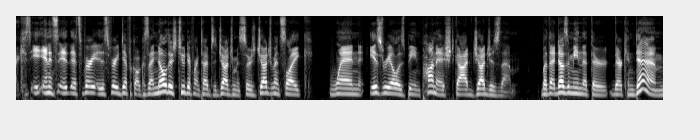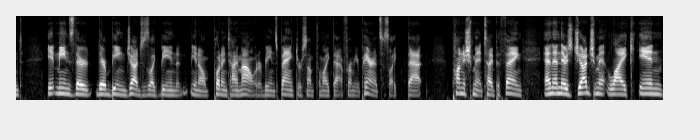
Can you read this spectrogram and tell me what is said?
because, and it's it's very it's very difficult because I know there's two different types of judgments. There's judgments like when Israel is being punished, God judges them, but that doesn't mean that they're they're condemned. It means they're they're being judged. It's like being you know put in time out or being spanked or something like that from your parents. It's like that punishment type of thing. And then there's judgment like in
